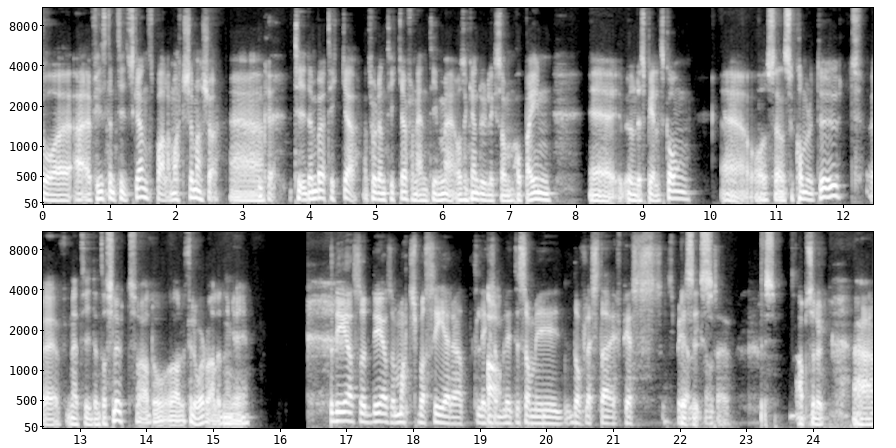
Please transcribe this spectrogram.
så eh, finns det en tidsgräns på alla matcher man kör. Eh, Okej. Tiden börjar ticka. Jag tror den tickar från en timme och sen kan du liksom hoppa in eh, under spelets gång eh, och sen så kommer du inte ut eh, när tiden tar slut så ja, då förlorar du alla dina grejer. Så det är alltså, det är alltså matchbaserat, liksom, Ja. lite som i de flesta FPS-spel. Precis. Liksom. Absolut. Eh,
